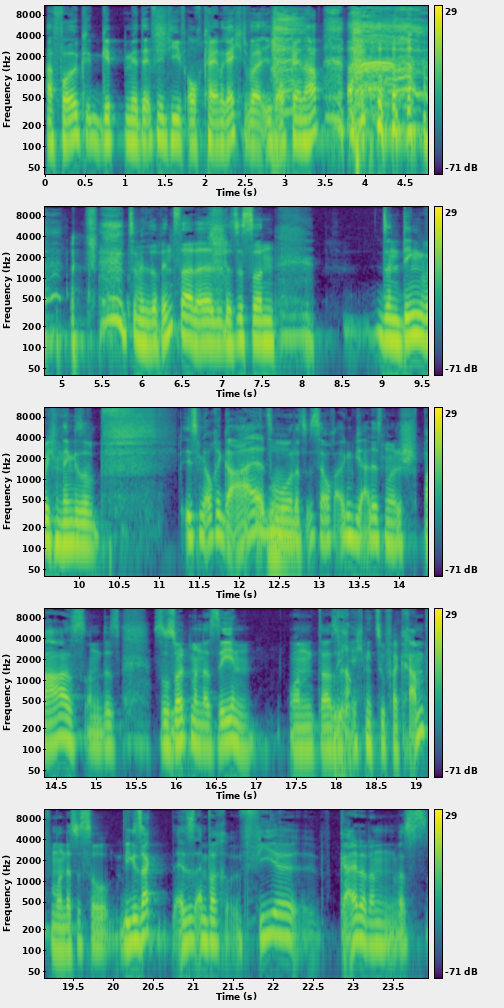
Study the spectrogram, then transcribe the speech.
Erfolg gibt mir definitiv auch kein Recht, weil ich auch keinen habe. Zumindest auf Insta. Das ist so ein, so ein Ding, wo ich mir denke, so, pff, ist mir auch egal. So, das ist ja auch irgendwie alles nur Spaß und das, so sollte man das sehen. Und da sich Ja. echt nicht zu verkrampfen. Und das ist so, wie gesagt, es ist einfach viel geiler, dann was,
